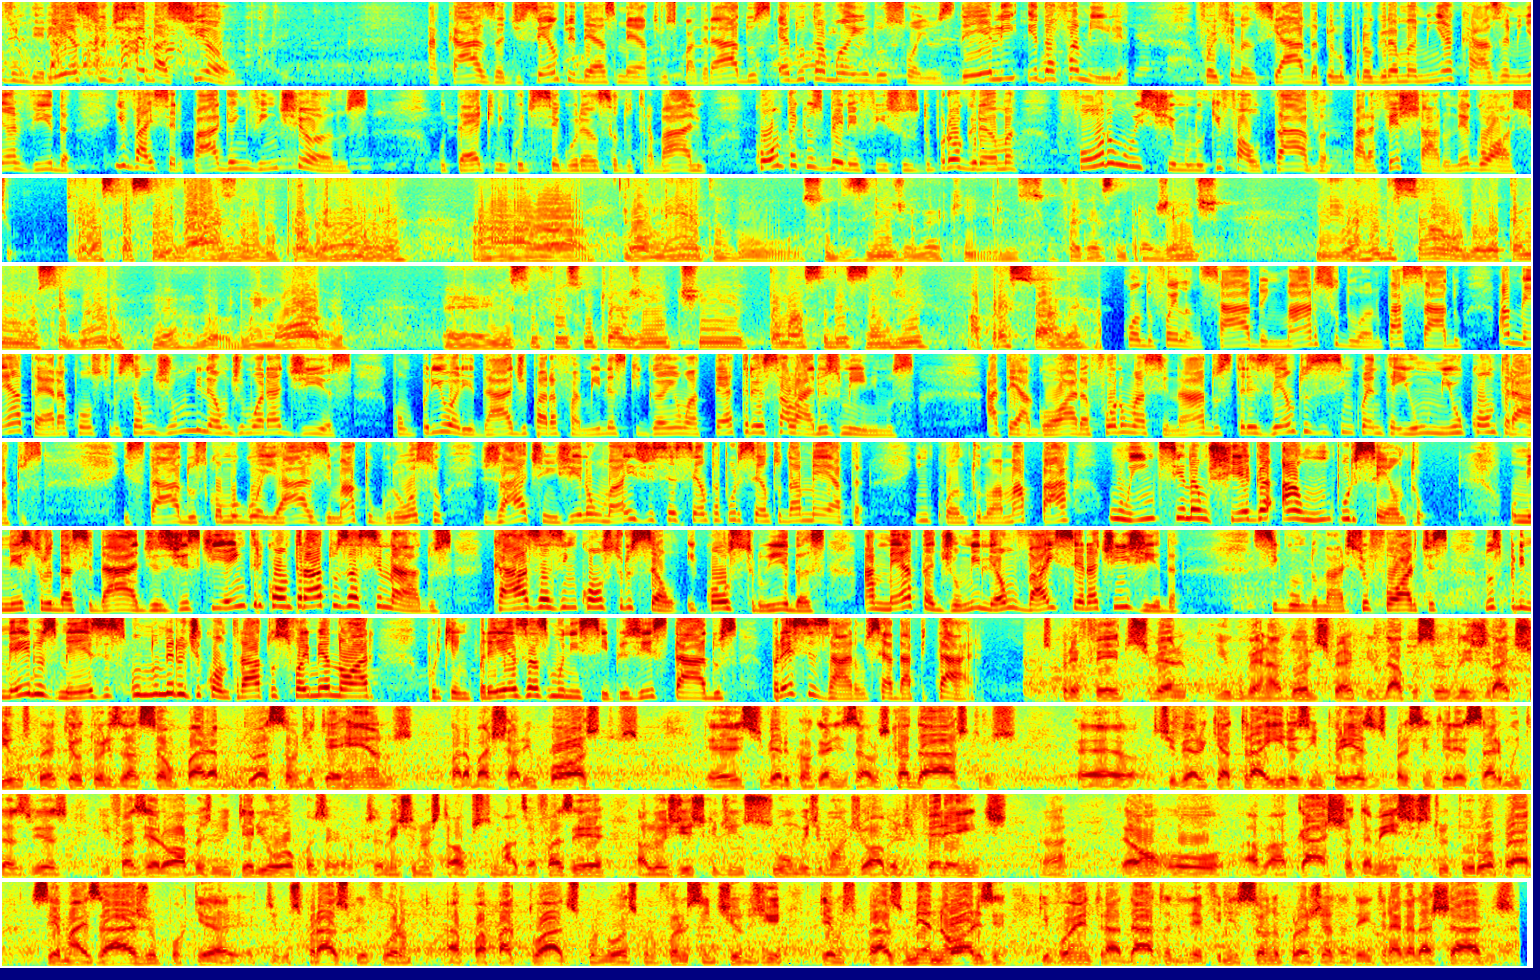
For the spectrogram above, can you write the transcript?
novo endereço de Sebastião. A casa, de 110 metros quadrados, é do tamanho dos sonhos dele e da família. Foi financiada pelo programa Minha Casa Minha Vida e vai ser paga em 20 anos. O técnico de segurança do trabalho conta que os benefícios do programa foram o estímulo que faltava para fechar o negócio. Pelas facilidades do, do programa, né? o aumento do subsídio né, que eles oferecem para a gente, e a redução do, até no seguro né, do, do imóvel, é, isso fez com que a gente tomasse a decisão de apressar, né? Quando foi lançado, em março do ano passado, a meta era a construção de um milhão de moradias, com prioridade para famílias que ganham até três salários mínimos. Até agora, foram assinados 351 mil contratos. Estados como Goiás e Mato Grosso já atingiram mais de 60% da meta, enquanto no Amapá o índice não chega a 1%. O ministro das Cidades diz que entre contratos assinados, casas em construção e construídas, a meta de um milhão vai ser atingida. Segundo Márcio Fortes, nos primeiros meses o número de contratos foi menor, porque empresas, municípios e estados precisaram se adaptar. Os prefeitos tiveram e governadores tiveram que lidar com seus legislativos para ter autorização para doação de terrenos, para baixar impostos. Eles tiveram que organizar os cadastros, é, tiveram que atrair as empresas para se interessarem muitas vezes em fazer obras no interior, coisa que realmente não estão acostumados a fazer, a logística de insumo e de mão de obra diferentes. Né? Então, o, a, a, Caixa também se estruturou para ser mais ágil, porque eh, os prazos que foram pactuados conosco foram no sentido de termos prazos menores, que vão entrar a data de definição do projeto até a entrega das chaves.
